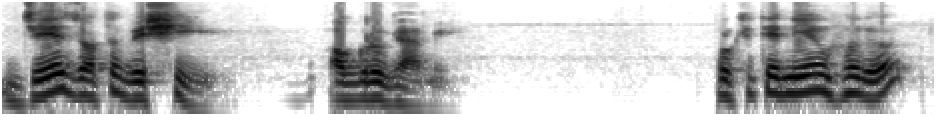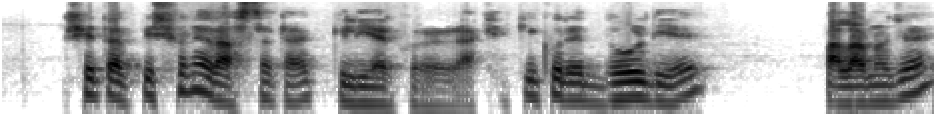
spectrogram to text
যে যত বেশি অগ্রগামী, প্রকৃতির নিয়ম হলো সে তার পিছনে রাস্তাটা ক্লিয়ার করে রাখে। কি করে? দৌড় দিয়ে পালানো যায়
